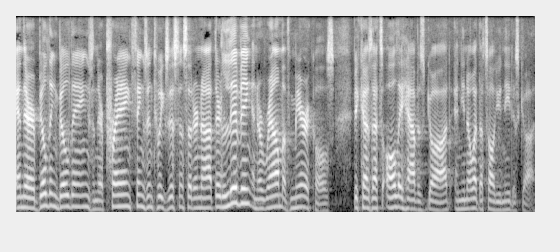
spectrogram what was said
and they're building buildings and they're praying things into existence that are not. They're living in a realm of miracles because that's all they have is God. And you know what? That's all you need is God.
